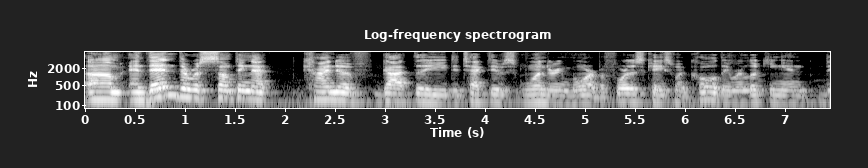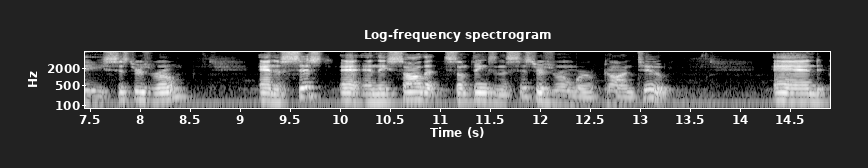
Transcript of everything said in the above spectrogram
Um, and then there was something that kind of got the detectives wondering more. Before this case went cold, they were looking in the sister's room, and the sis- and, and they saw that some things in the sister's room were gone too. And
